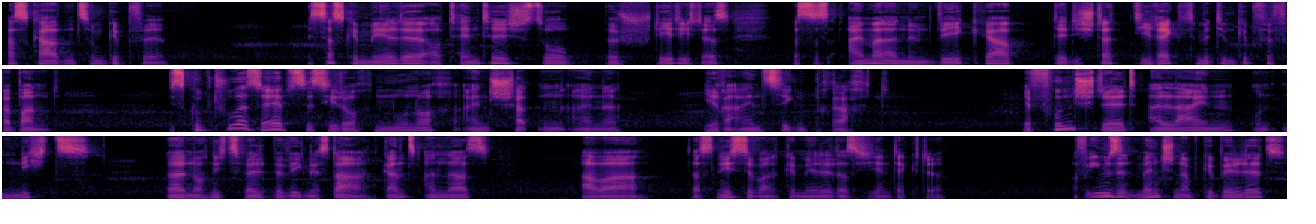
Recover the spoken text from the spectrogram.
Kaskaden zum Gipfel. Ist das Gemälde authentisch, so bestätigt es, dass es einmal einen Weg gab, der die Stadt direkt mit dem Gipfel verband. Die Skulptur selbst ist jedoch nur noch ein Schatten einer ihrer einzigen Pracht. Der Fund stellt allein und nichts, äh, noch nichts Weltbewegendes dar. Ganz anders, aber das nächste Wandgemälde, das ich entdeckte. Auf ihm sind Menschen abgebildet,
